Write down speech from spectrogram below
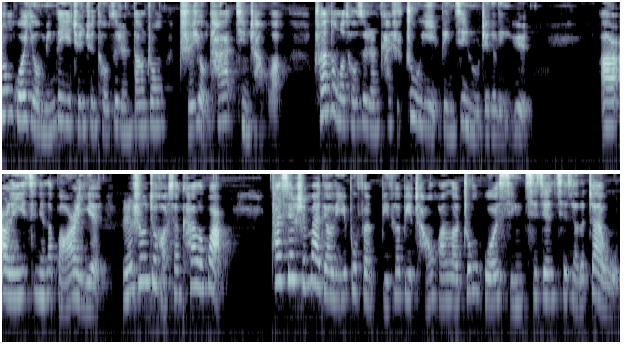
中国有名的一群群投资人当中，只有他进场了。传统的投资人开始注意并进入这个领域，而二零一七年的宝二爷人生就好像开了挂，他先是卖掉了一部分比特币偿还了中国行期间欠下的债务，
